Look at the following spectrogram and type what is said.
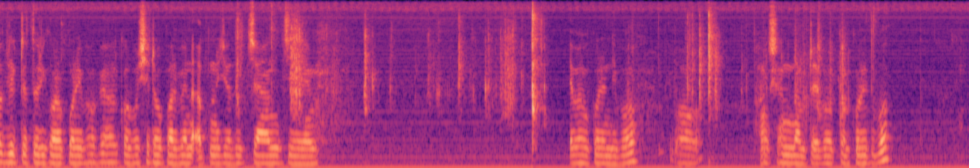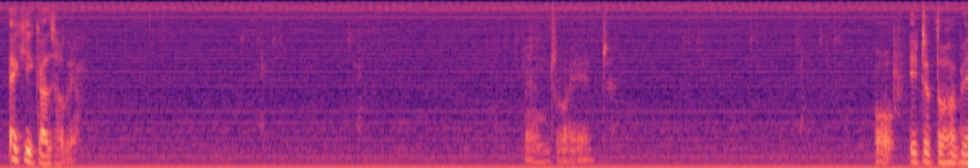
অবজেক্টটা তৈরি করার পরে এভাবে ব্যবহার করব, সেটাও পারবেন। আপনি যদি চান যে এভাবে করে নিব এবং ফাংশন নামটা এভাবে কল করে দেব, একই কাজ হবে অ্যান্ড্রয়েড ও এটা তো হবে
